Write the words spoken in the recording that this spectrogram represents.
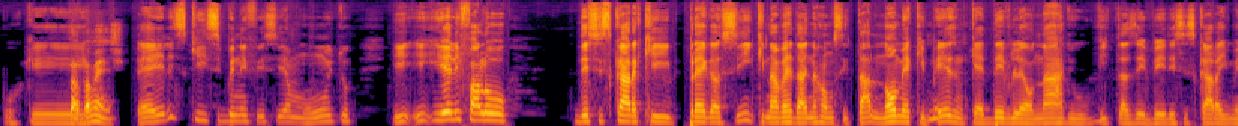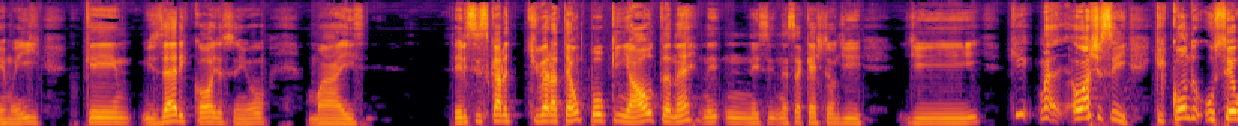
Porque. Exatamente. É eles que se beneficiam muito. E, e, e ele falou desses caras que pregam assim, que na verdade nós vamos citar nome aqui mesmo, que é David Leonardo, Victor Azevedo, esses caras aí mesmo aí. porque misericórdia, Senhor. Mas eles, esses caras tiveram até um pouco em alta, né? Nesse, nessa questão de. de que, mas eu acho assim, que quando o seu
